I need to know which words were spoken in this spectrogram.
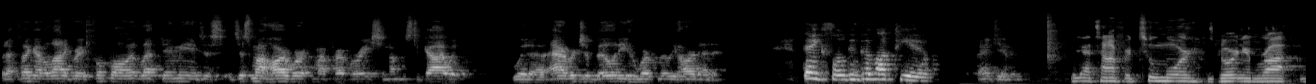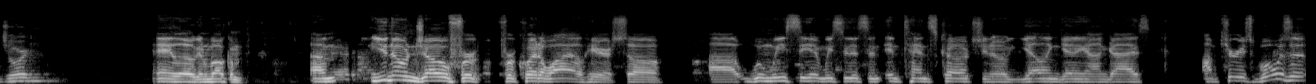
But I feel like I have a lot of great football left in me, and just just my hard work and my preparation. I'm just a guy with with uh, average ability who worked really hard at it. Thanks, Logan. Good luck to you. Thank you. We got time for two more, Jordan and Rock. Jordan. Hey, Logan, welcome. Um, you've known Joe for, for quite a while here. So uh, when we see him, we see this intense coach, you know, yelling, getting on guys. I'm curious, what was a,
